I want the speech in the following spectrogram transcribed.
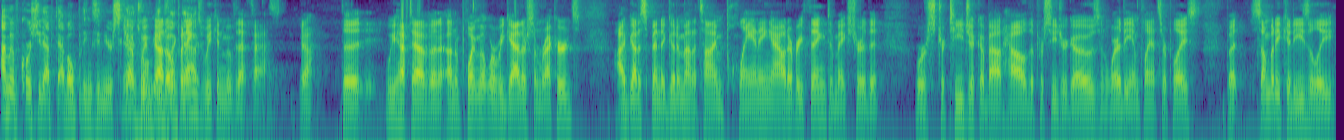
I mean, of course, you'd have to have openings in your schedule. Yeah, if we've got things like openings, we can move that fast. Yeah. The we have to have an, an appointment where we gather some records. I've got to spend a good amount of time planning out everything to make sure that we're strategic about how the procedure goes and where the implants are placed. But somebody could easily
